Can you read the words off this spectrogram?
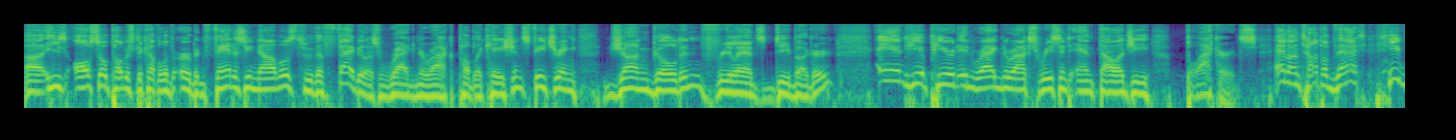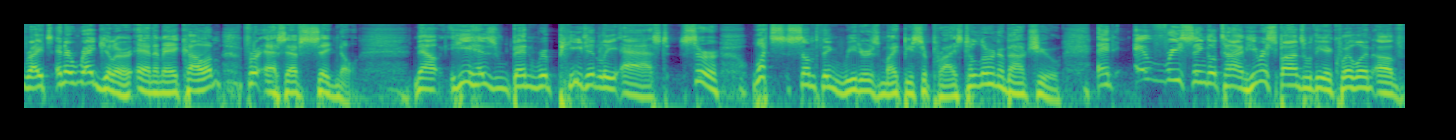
Uh, he's also published a couple of urban fantasy novels through the fabulous Ragnarok publications featuring John Golden, freelance debugger, and he appeared in Ragnarok's recent anthology Blackguards. And on top of that, he writes an irregular anime column for SF Signal. Now, he has been repeatedly asked, Sir, what's something readers might be surprised to learn about you? And every single time he responds with the equivalent of,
